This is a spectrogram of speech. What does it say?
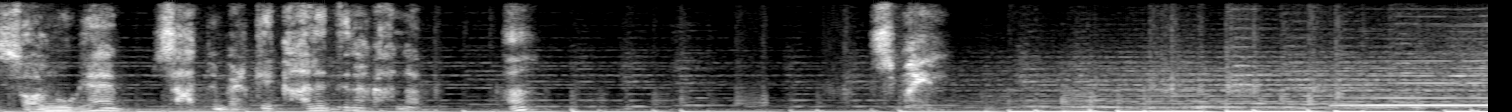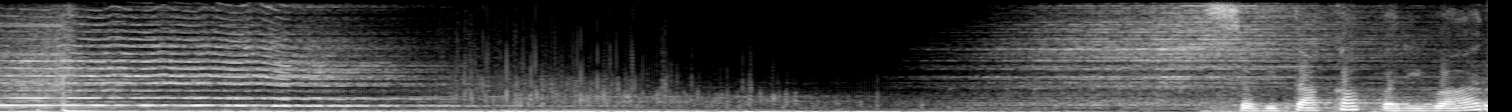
सॉल्व हो गया है। साथ में बैठ के खा लेते ना खाना। हाँ? स्माइल सविता का परिवार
